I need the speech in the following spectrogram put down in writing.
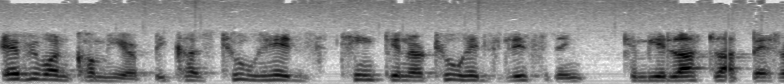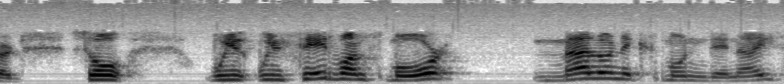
everyone come here because two heads thinking or two heads listening can be a lot lot better. So we'll we'll say it once more. Mallow next Monday night,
